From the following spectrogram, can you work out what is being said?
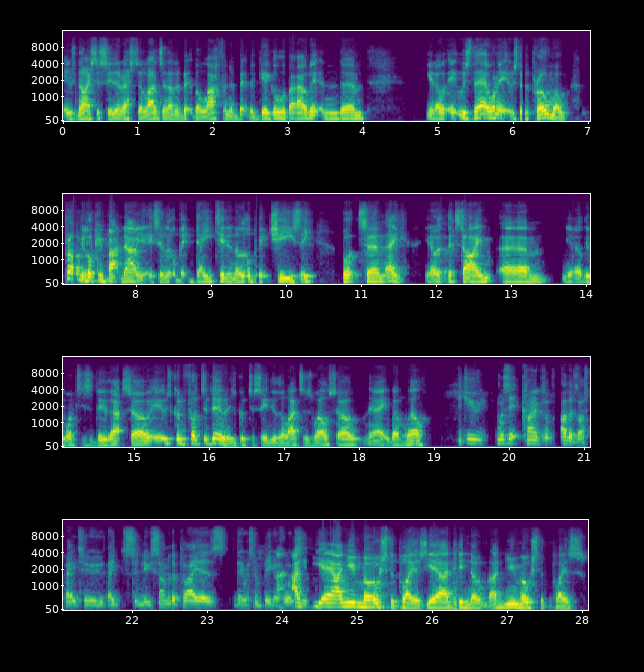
it was nice to see the rest of the lads and had a bit of a laugh and a bit of a giggle about it. And um, you know, it was there, wasn't it? It was the promo. Probably looking back now, it's a little bit dated and a little bit cheesy, but um, hey, you know, at the time, um, you know, they wanted to do that. So it was good fun to do. It was good to see the other lads as well. So yeah, it went well. Did you? Was it kind of others I spoke to? They knew some of the players. There were some bigger voices. I, yeah, I knew most of the players. Yeah, I did know. I knew most of the players.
